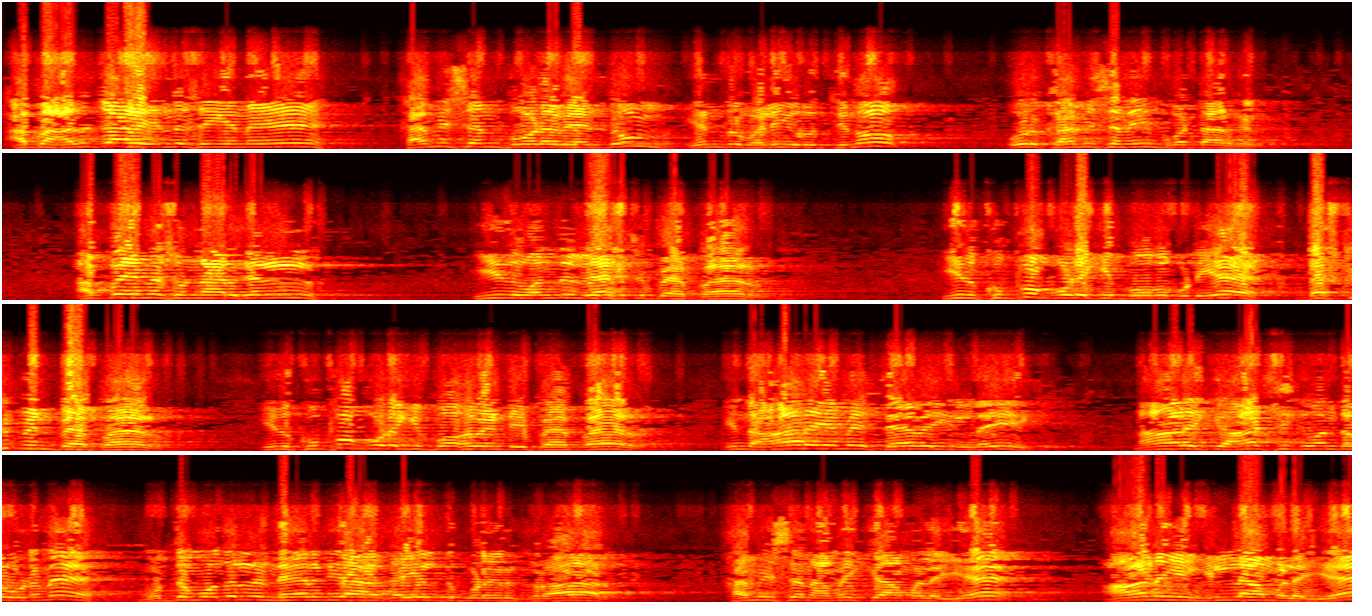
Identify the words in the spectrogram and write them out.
அப்ப அதுக்காக என்ன செய்யணும்? கமிஷன் போட வேண்டும் என்று வலியுறுத்தினோம். ஒரு கமிஷனையும் போட்டார்கள். அப்ப என்ன சொன்னார்கள்? இது வந்து வேஸ்ட் பேப்பர் இது குப்பை கூடைக்கு போகக்கூடிய டஸ்ட்பின் பேப்பர் இது குப்பை கூடைக்கு போக வேண்டிய பேப்பர் இந்த ஆணையமே தேவையில்லை. நாளைக்கு ஆட்சிக்கு வந்த உடனே முத முதல்ல நேரடியாக கையெழுத்து போட இருக்கிறார் கமிஷன் அமைக்காமலேயே ஆணையம் இல்லாமலேயே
